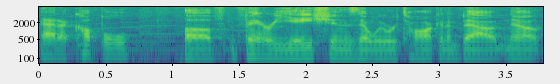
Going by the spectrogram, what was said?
at a couple of variations that we were talking about. Now,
